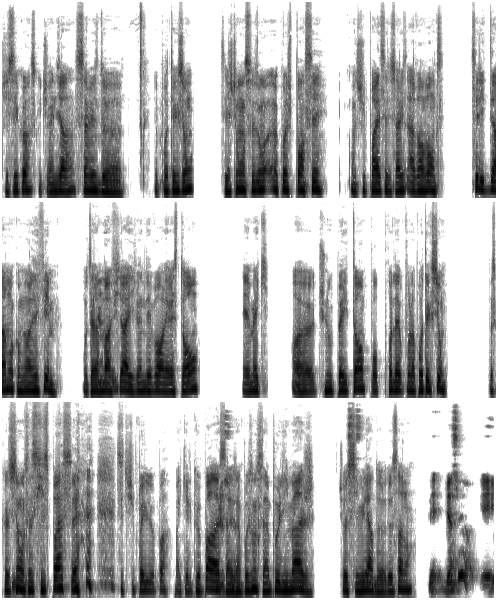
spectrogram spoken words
Tu sais quoi ce que tu viens de dire là service de, de protection c'est justement ce dont à quoi je pensais quand tu parlais de ce service avant vente c'est littéralement comme dans les films où t'as la mafia, ils viennent les voir les restaurants, et mec, euh, tu nous payes tant pour, pour, la, pour la protection. Parce que sinon, on sait ce qui se passe si tu payes pas. Bah, quelque part, j'ai l'impression que c'est un peu l'image, tu vois, similaire de, de ça, non? Mais bien sûr. Et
